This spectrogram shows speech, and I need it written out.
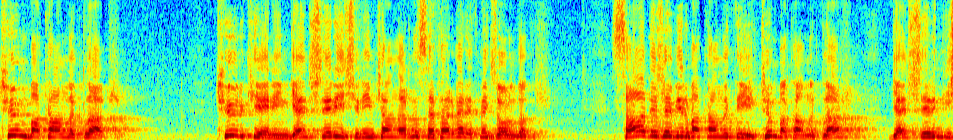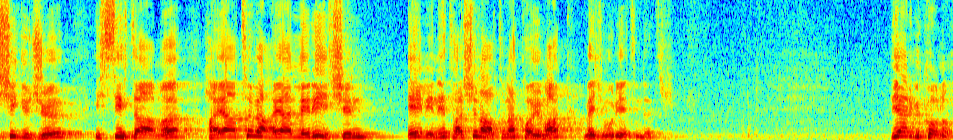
tüm bakanlıklar Türkiye'nin gençleri için imkanlarını seferber etmek zorundadır. Sadece bir bakanlık değil, tüm bakanlıklar gençlerin işi gücü, istihdamı, hayatı ve hayalleri için elini taşın altına koymak mecburiyetindedir. Diğer bir konu.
